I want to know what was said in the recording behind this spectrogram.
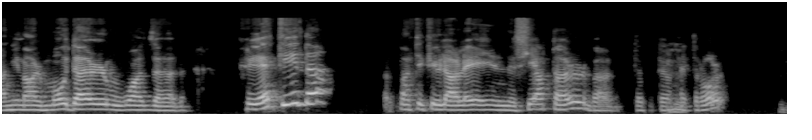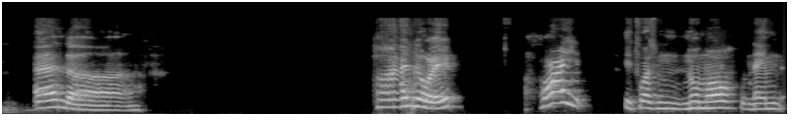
animal model was uh, created, particularly in Seattle by Dr. Mhm. Catterall. Mhm. And uh, finally, why it was no more named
